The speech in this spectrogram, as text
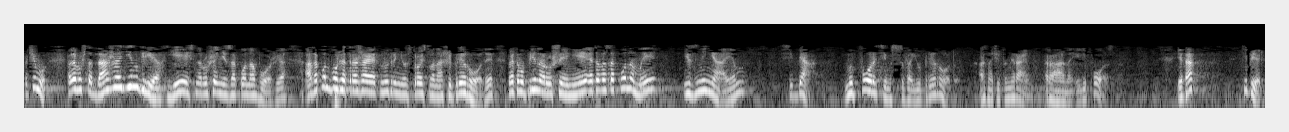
Почему? Потому что даже один грех есть нарушение закона Божия, а закон Божий отражает внутреннее устройство нашей природы, поэтому при нарушении этого закона мы изменяем себя. Мы портим свою природу, а значит умираем рано или поздно. Итак, теперь,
